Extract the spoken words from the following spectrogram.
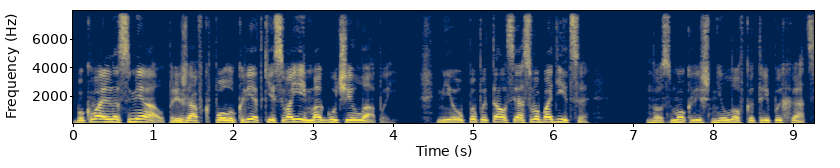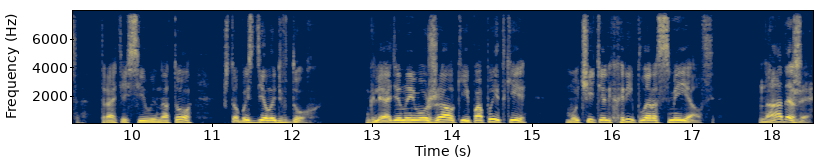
буквально смял, прижав к полу клетки своей могучей лапой. Мио попытался освободиться — но смог лишь неловко трепыхаться, тратя силы на то, чтобы сделать вдох. Глядя на его жалкие попытки, мучитель хрипло рассмеялся. «Надо же,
